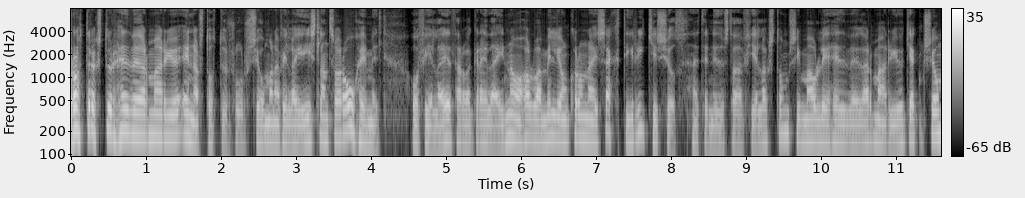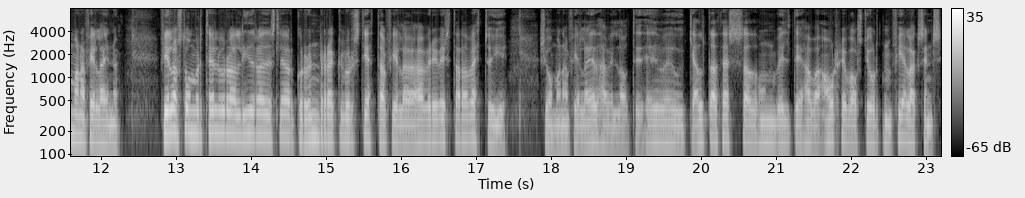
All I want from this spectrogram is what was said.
Brottrekstur heðvegar Marju Einarstóttur úr sjómanafélagi Íslands var óheimil og félagið þarf að greiða 1,5 miljón króna í sekt í ríkissjóð. Þetta er niðurstaða félagstóms í máli heiðvegar Marju gegn sjómanafélaginu. Félagstómur telur að líðræðislegar grunnreglur stjættafélaga hafi verið virtar að vettugi. Sjómanafélagið hafi látið heiðvegu gælda þess að hún vildi hafa áhrif á stjórnum félagsins.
